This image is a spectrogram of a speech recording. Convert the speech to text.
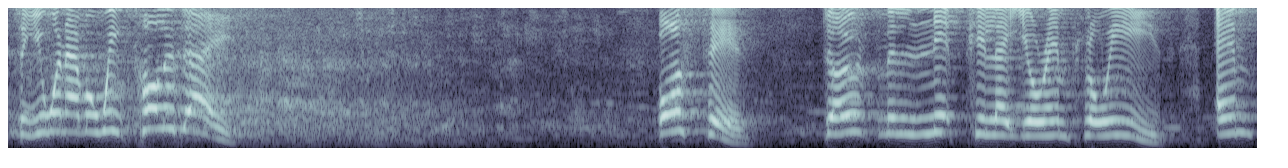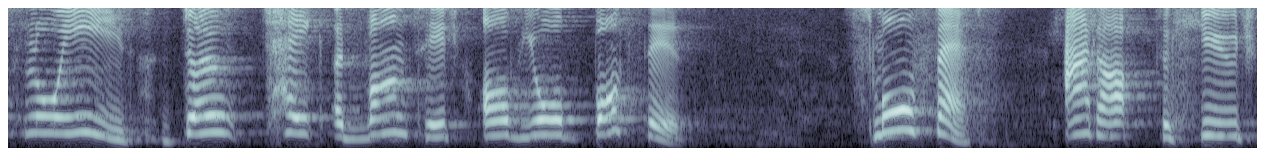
so you want to have a week's holiday. Bosses, don't manipulate your employees. Employees, don't take advantage of your bosses. Small thefts add up to huge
